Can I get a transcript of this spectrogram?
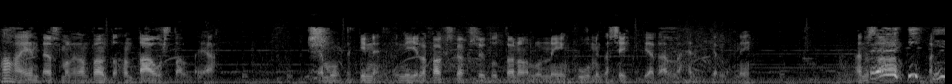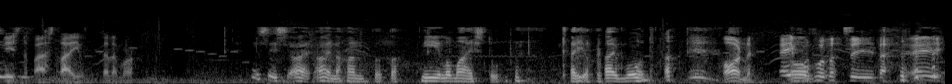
ah, entä jos mä laitan ton tuohon taustalle ja ja muutenkin niillä 22 jutut on ollut niin kuuminta shittiä tällä hetkellä, niin aina saa että niistä päästään juttelemaan. Siis ainahan tota, Niilo maistuu. tai jotain muuta. On! Ei On. puhuta siitä. Ei.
